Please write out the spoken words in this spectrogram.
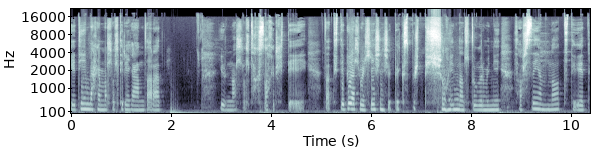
Тэгээ тийм байх юм бол тэрийг анзаараад ер нь бол зогсоох хэрэгтэй. За тэгтээ би бол relationship expert биш шүү. Энэ бол зүгээр миний сурсан юмнууд тэгээд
